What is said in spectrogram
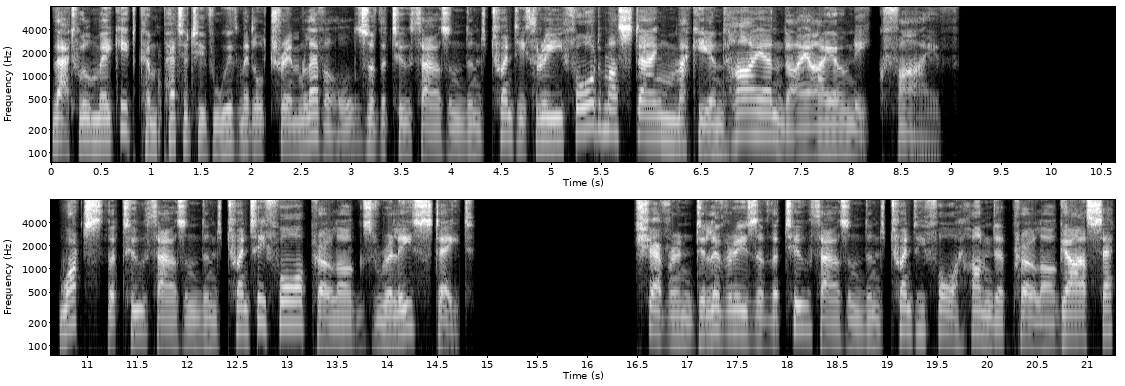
That will make it competitive with middle trim levels of the 2023 Ford Mustang Mach-E and high-end Ioniq 5. What's the 2024 Prologue's release date? Chevron deliveries of the 2024 Honda Prologue are set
